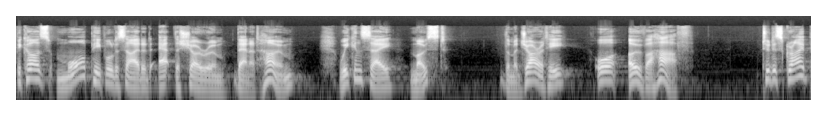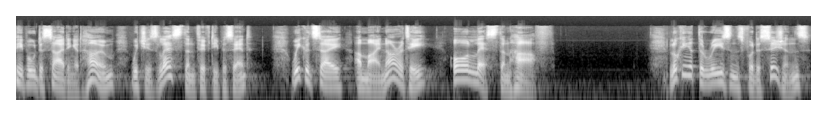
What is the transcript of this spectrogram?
Because more people decided at the showroom than at home, we can say most, the majority, or over half. To describe people deciding at home, which is less than 50%, we could say a minority or less than half. Looking at the reasons for decisions,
